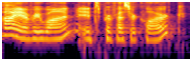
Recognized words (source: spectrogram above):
Hi, everyone. It's Professor Clark.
